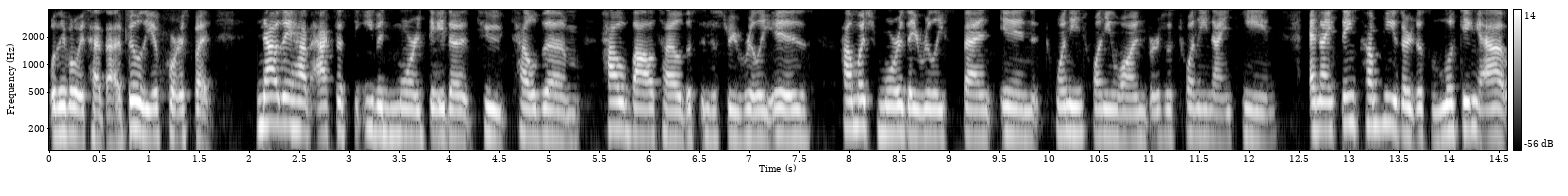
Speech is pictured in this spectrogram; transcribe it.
well they've always had that ability of course but now they have access to even more data to tell them how volatile this industry really is how much more they really spent in 2021 versus 2019 and i think companies are just looking at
